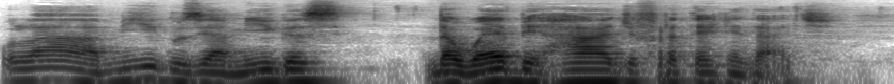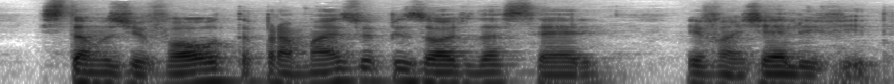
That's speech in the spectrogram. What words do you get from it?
Olá, amigos e amigas da Web Rádio Fraternidade. Estamos de volta para mais um episódio da série Evangelho e Vida.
